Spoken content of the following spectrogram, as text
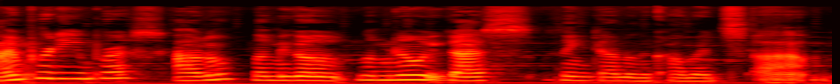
I'm pretty impressed. I don't know. Let me go, let me know what you guys think down in the comments. Um,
